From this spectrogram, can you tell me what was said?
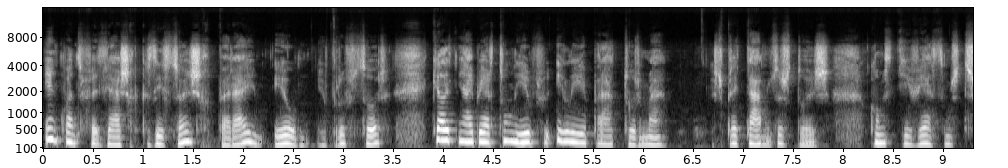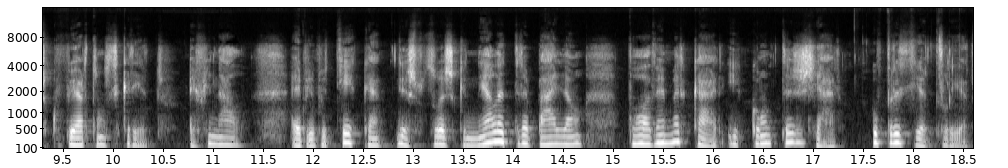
Enquanto fazia as requisições, reparei, eu e o professor, que ela tinha aberto um livro e lia para a turma. Espreitámos os dois, como se tivéssemos descoberto um segredo. Afinal, a biblioteca e as pessoas que nela trabalham podem marcar e contagiar o prazer de ler.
